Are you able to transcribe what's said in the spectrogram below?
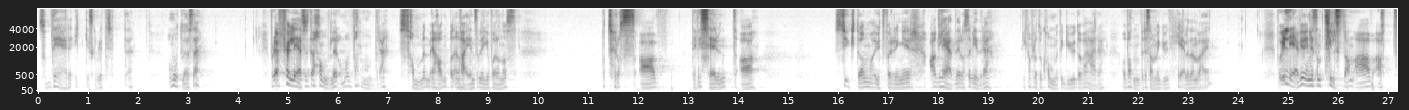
så dere ikke skal bli trette og motløse. For det å følge Jesus det handler om å vandre sammen med han på den veien som ligger foran oss. På tross av det vi ser rundt av sykdom, av utfordringer, av gleder osv. Vi kan få lov til å komme til Gud og være og vandre sammen med Gud hele den veien. For vi lever jo i en liksom tilstand av at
